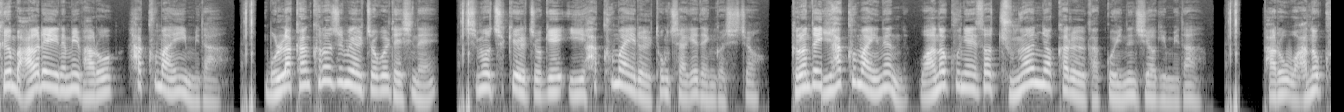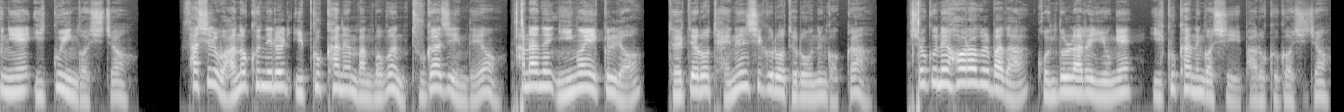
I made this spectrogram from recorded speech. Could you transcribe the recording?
그 마을의 이름이 바로 하쿠마이입니다. 몰락한 크로즈미 일족을 대신해 시모츠키 일족이 이 하쿠마이를 통치하게 된 것이죠. 그런데 이 하쿠마이는 와노쿠니에서 중요한 역할을 갖고 있는 지역입니다. 바로 와노쿠니의 입구인 것이죠. 사실 와노쿠니를 입국하는 방법은 두 가지인데요. 하나는 잉어에 이끌려 될 대로 되는 식으로 들어오는 것과 쇼군의 허락을 받아 곤돌라를 이용해 입국하는 것이 바로 그것이죠.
